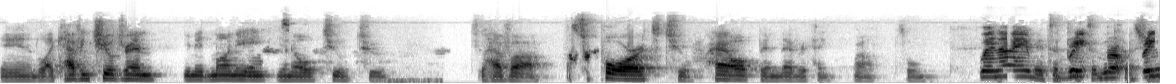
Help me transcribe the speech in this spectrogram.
and like having children you need money you know to to to have a, a support to help and everything well so when i it's a, bring, it's bring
